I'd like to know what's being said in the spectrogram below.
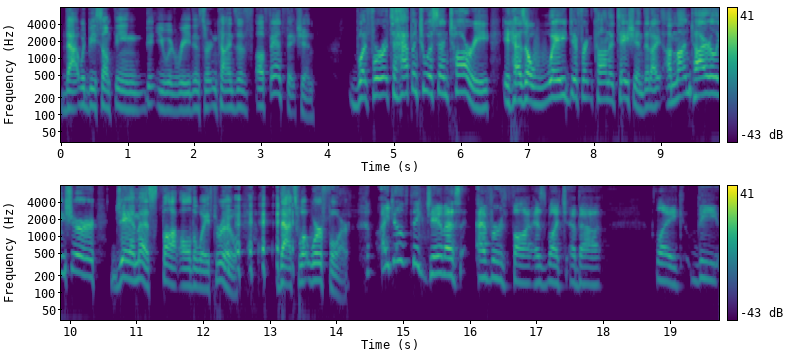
that would be something that you would read in certain kinds of, of fan fiction. But for it to happen to a Centauri, it has a way different connotation that I, I'm not entirely sure JMS thought all the way through. That's what we're for. I don't think JMS ever thought as much about like the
